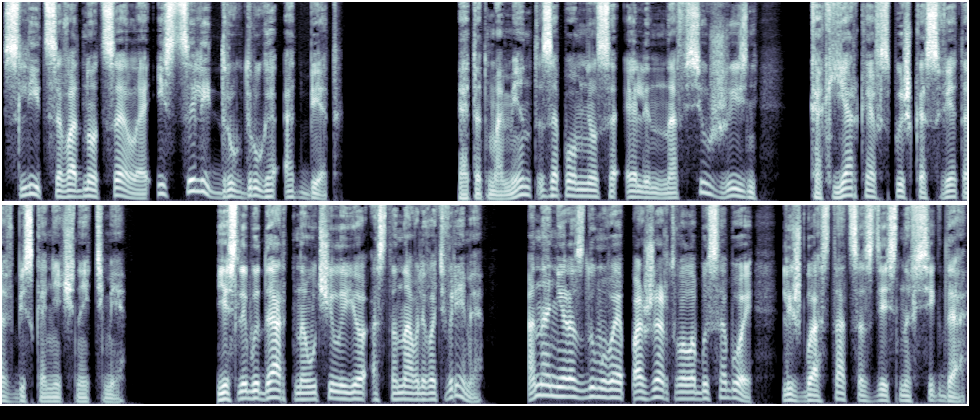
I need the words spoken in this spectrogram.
слиться в одно целое, исцелить друг друга от бед. Этот момент запомнился Эллен на всю жизнь, как яркая вспышка света в бесконечной тьме. Если бы Дарт научил ее останавливать время, она, не раздумывая, пожертвовала бы собой, лишь бы остаться здесь навсегда,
